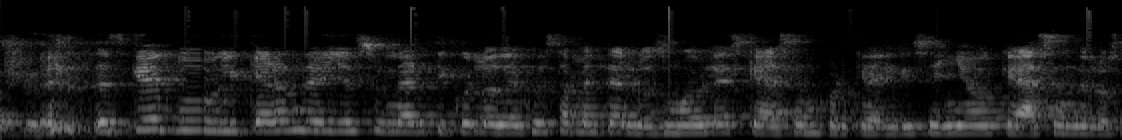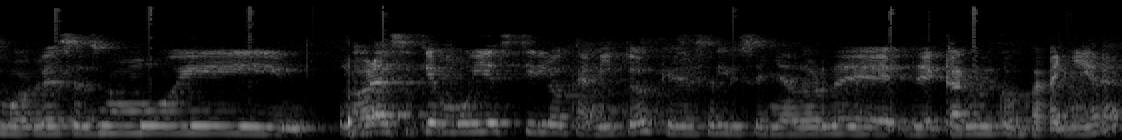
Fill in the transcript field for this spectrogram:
Es que publicaron de ellos un artículo de justamente los muebles que hacen, porque el diseño que hacen de los muebles es muy, ahora sí que muy estilo Canito, que es el diseñador de, de Cano y compañía.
